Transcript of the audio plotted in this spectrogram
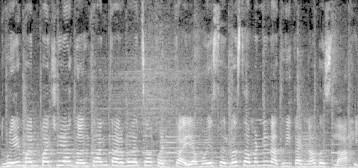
धुळे मनपाच्या या गलथान कारभाराचा फटका यामुळे सर्वसामान्य नागरिकांना बसला आहे.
